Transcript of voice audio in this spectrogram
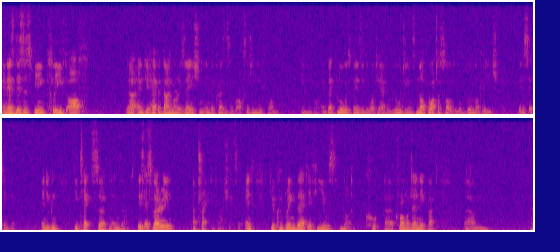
And as this is being cleaved off, yeah, and you have a dimerization in the presence of oxygen, you form indigo. And that blue is basically what you have in blue jeans, not water soluble, will not leach. It is sitting there. And you can detect certain enzymes. This is very attractive, I should say. And you can bring that if you use not uh, chromogenic but um, uh,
